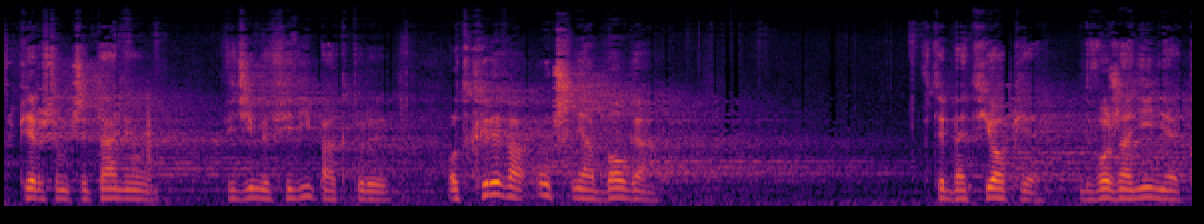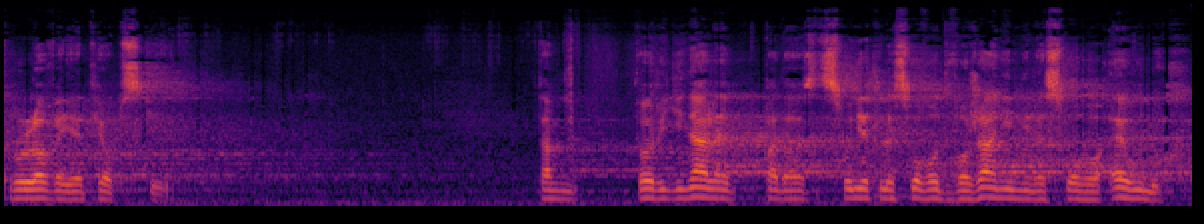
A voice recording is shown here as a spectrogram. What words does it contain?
W pierwszym czytaniu widzimy Filipa, który odkrywa ucznia Boga w tym Etiopie, dworzaninie królowej etiopskiej. Tam w oryginale pada nie tyle słowo dworzanin, ile słowo eunuch.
